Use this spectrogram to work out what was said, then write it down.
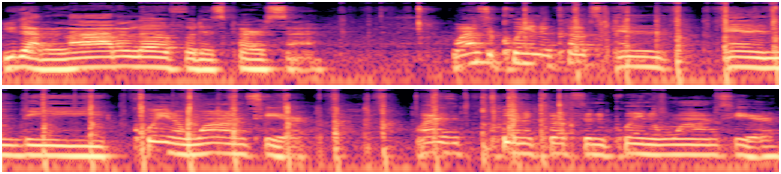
You got a lot of love for this person. Why is the Queen of Cups and, and the Queen of Wands here? Why is the Queen of Cups and the Queen of Wands here?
